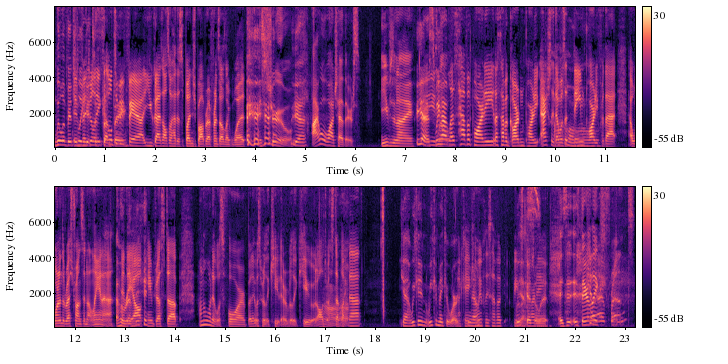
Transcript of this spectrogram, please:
we'll eventually, Eventually, get to well, oh, to something. be fair, you guys also had the SpongeBob reference. I was like, what? It's true. Yeah. I will watch Heathers. Eves and I. yes, we Please, have. Let's have a party. Let's have a garden party. Actually, there was a themed party oh. for that at one of the restaurants in Atlanta, and really? they all came dressed up. I don't know what it was for, but it was really cute. They were really cute, all dressed up like that. Yeah, we can we can make it work. Okay, you know? can we please have a We'll beach schedule party? it. Is it? Is there Can I like have friends?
